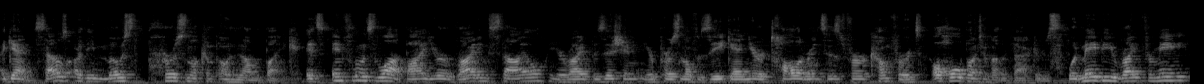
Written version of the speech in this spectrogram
Again, saddles are the most personal component on the bike. It's influenced a lot by your riding style, your ride position, your personal physique, and your tolerances for comfort, a whole bunch of other factors. What may be right for me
